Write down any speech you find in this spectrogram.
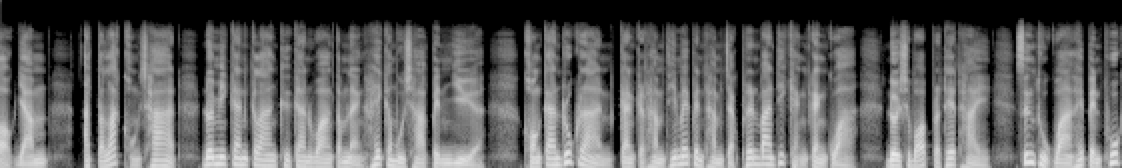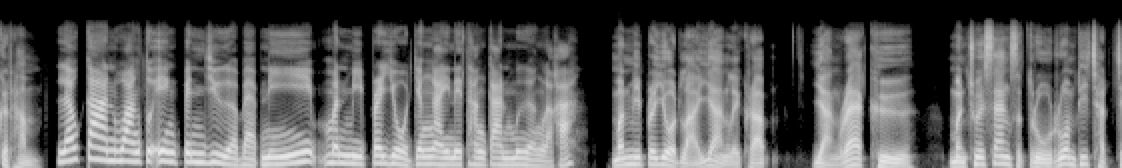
ตอกย้ำ อัตลักษณ์ของชาติ โดยมีการกลางคือการวางตำแหน่งให้กัมพูชาเป็นเหยื่อ ของการรุกรานการกระทำที่ไม่เป็นธรรมจากเพื่อนบ้านที่แข็งแกร่งกว่า โดยเฉพาะประเทศไทย ซึ่งถูกวางให้เป็นผู้กระทำแล้วการวางตัวเองเป็นเหยื่อแบบนี้มันมีประโยชน์ยังไงในทางการเมืองล่ะคะ มันมีประโยชน์หลายอย่างเลยครับ อย่างแรกคือ มันช่วยสร้างศัตรูร่วมที่ชัดเจ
